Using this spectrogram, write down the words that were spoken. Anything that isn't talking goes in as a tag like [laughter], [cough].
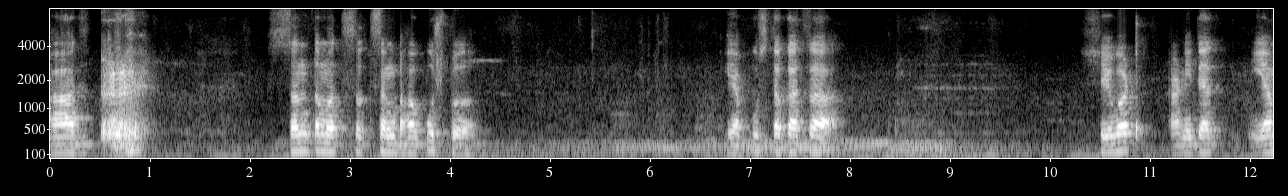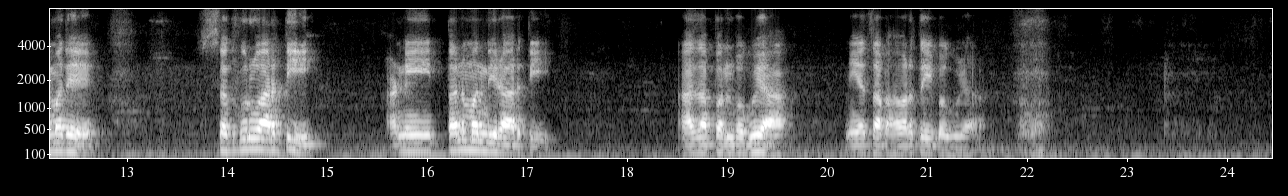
आज संतमत सत्संग भावपुष्प या पुस्तकाचा शेवट आणि त्यात यामध्ये सद्गुरु आरती आणि तन मंदिर आरती आज आपण बघूया आणि याचा भावार्थही बघूया.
